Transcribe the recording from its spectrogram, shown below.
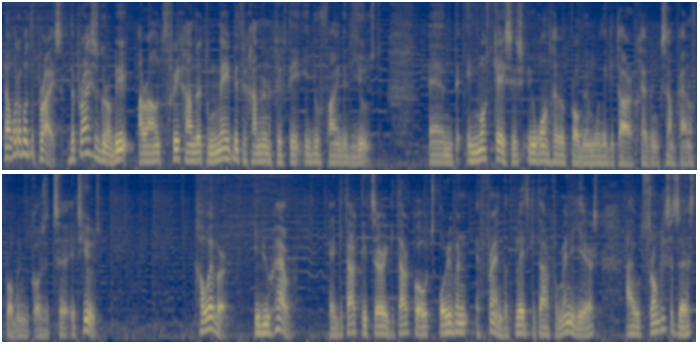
Now what about the price? The price is going to be around 300 to maybe 350 if you find it used and in most cases you won't have a problem with the guitar having some kind of problem because it's, uh, it's used. However, if you have a guitar teacher, a guitar coach, or even a friend that plays guitar for many years, I would strongly suggest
